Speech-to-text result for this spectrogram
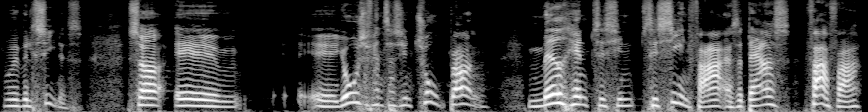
som vil velsignes. Så øh, øh, Josef han tager sine to børn med hen til sin, til sin far, altså deres farfar,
